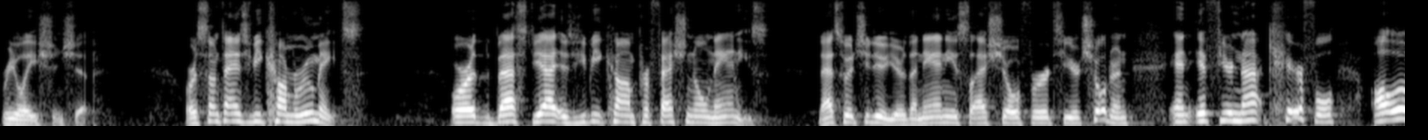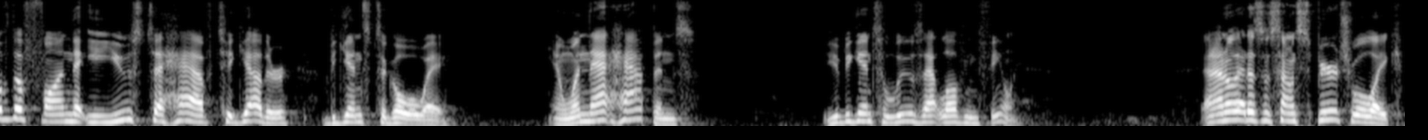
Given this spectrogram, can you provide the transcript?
relationship. Or sometimes you become roommates. Or the best yet is you become professional nannies. That's what you do. You're the nanny slash chauffeur to your children. And if you're not careful, all of the fun that you used to have together begins to go away. And when that happens, you begin to lose that loving feeling. And I know that doesn't sound spiritual, like,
